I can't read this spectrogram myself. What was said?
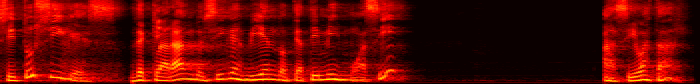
si tú sigues declarando y sigues viéndote a ti mismo así, así va a estar.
